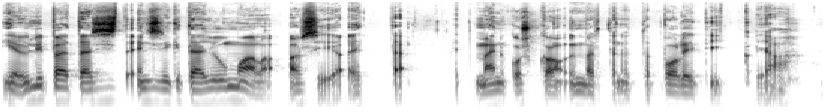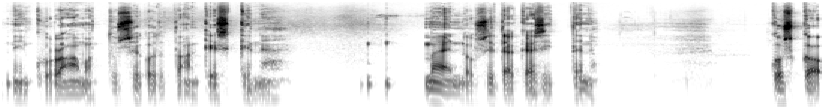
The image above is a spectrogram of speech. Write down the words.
Ja ylipäätään siis ensinnäkin tämä Jumala-asia, että, että mä en koskaan ymmärtänyt, että politiikka ja niin kuin raamattu sekoitetaan keskenään. Mä en ole sitä käsittänyt. Koska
